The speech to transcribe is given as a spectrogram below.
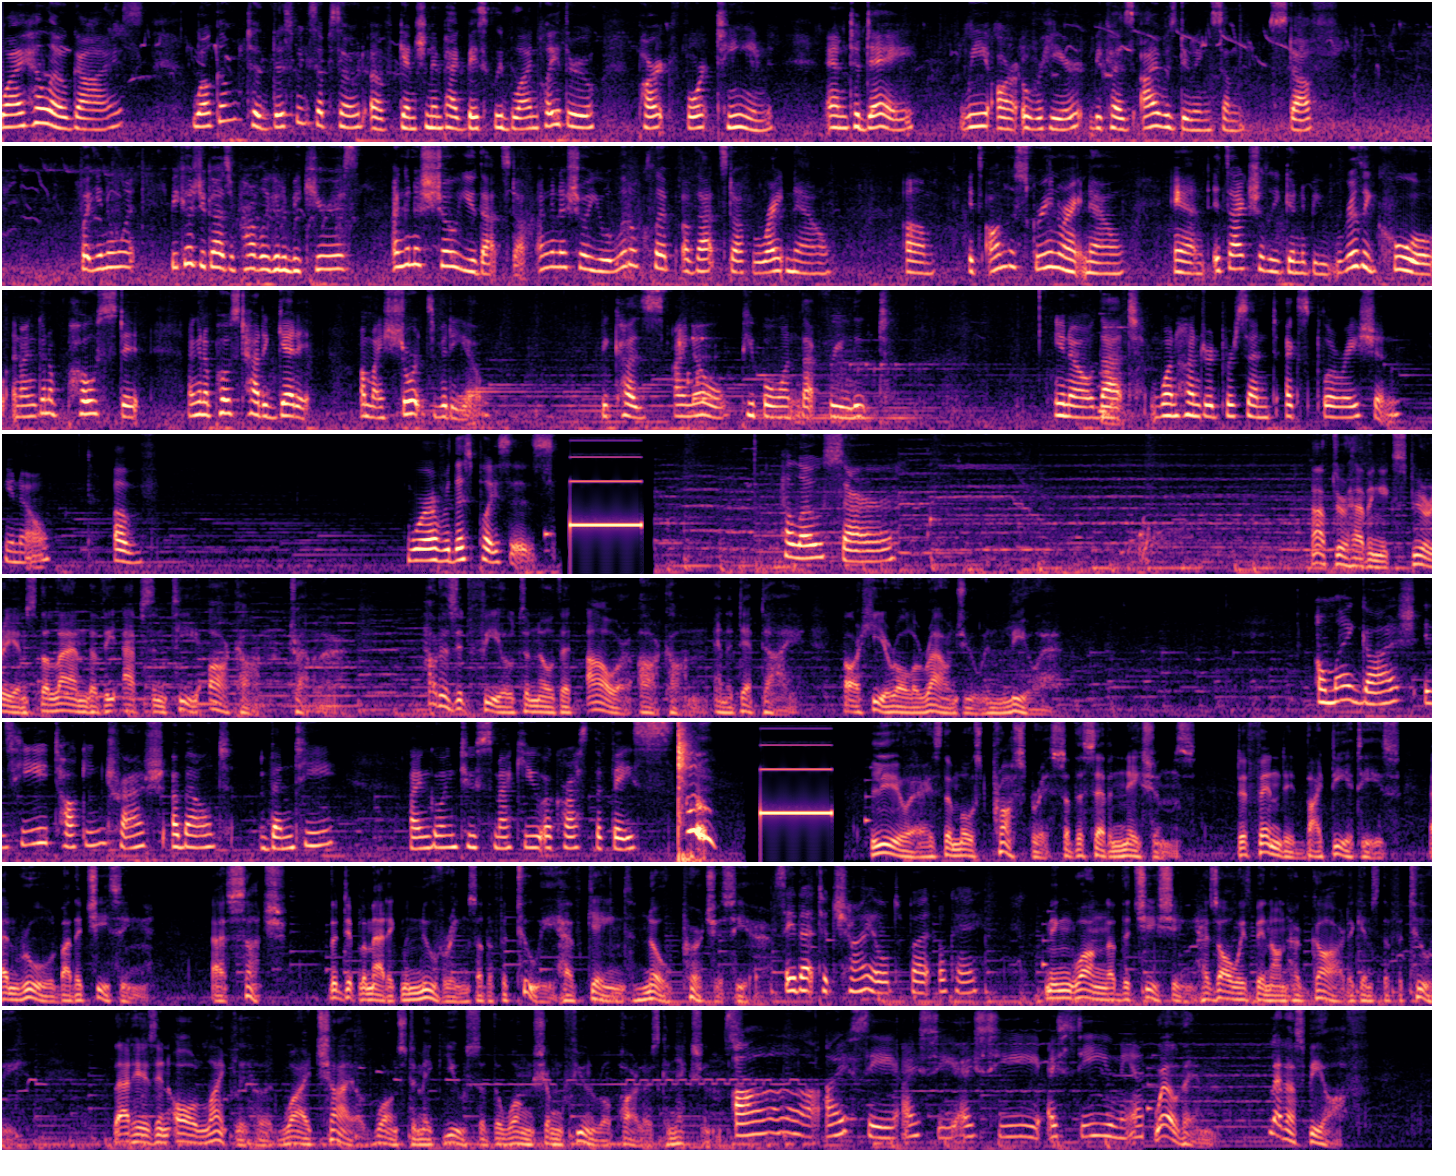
Why, hello guys! Welcome to this week's episode of Genshin Impact Basically Blind Playthrough Part 14. And today, we are over here because I was doing some stuff. But you know what? Because you guys are probably going to be curious, I'm going to show you that stuff. I'm going to show you a little clip of that stuff right now. Um, it's on the screen right now, and it's actually going to be really cool and I'm going to post it I'm going to post how to get it on my shorts video. Because I know people want that free loot. You know that 100% exploration you know of wherever this place is. Hello sir After having experienced the land of the absentee Archon, traveler, how does it feel to know that our Archon and Adepti are here all around you in Liyue? Oh my gosh, is he talking trash about Venti? I'm going to smack you across the face. Liyue is the most prosperous of the seven nations, defended by deities and ruled by the Qixing. As such, the diplomatic maneuverings of the Fatui have gained no purchase here. Say that to Childe, but okay. Ningguang of the Qixing has always been on her guard against the Fatui. That is in all likelihood why Childe wants to make use of the Wangsheng funeral parlor's connections. Ah, I see, I see, I see, I see you, man. Well then, let us be off.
